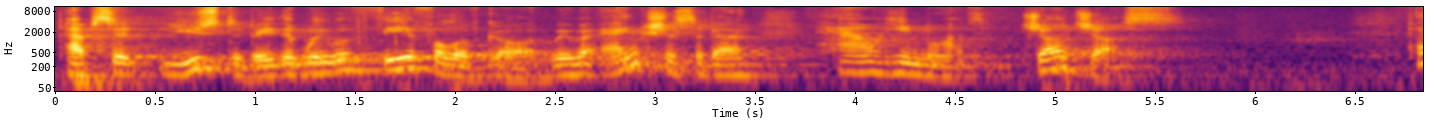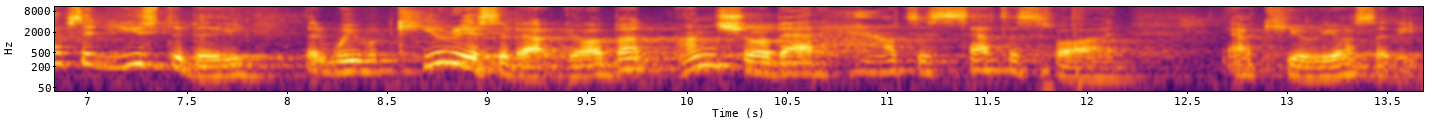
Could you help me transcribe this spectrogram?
Perhaps it used to be that we were fearful of God. We were anxious about how He might judge us. Perhaps it used to be that we were curious about God but unsure about how to satisfy our curiosity.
